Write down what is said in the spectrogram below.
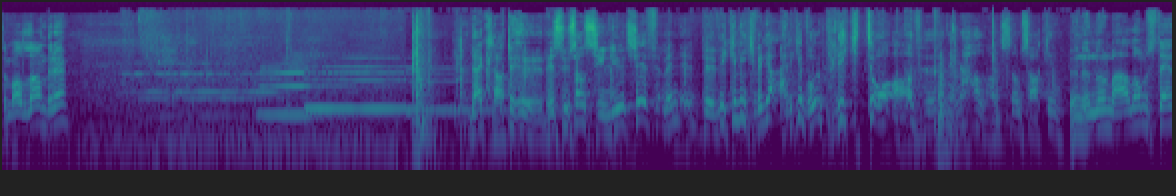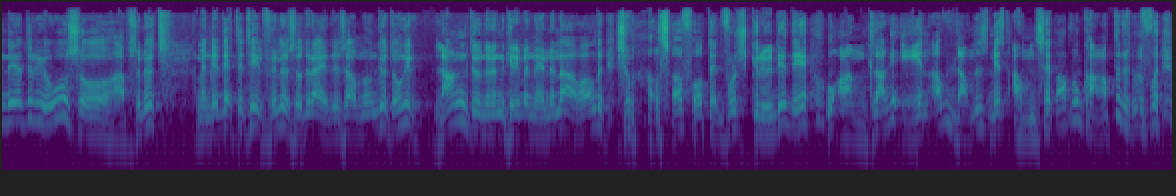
som alle andre. Det er klart det høres usannsynlig ut, sjef, men bør vi ikke likevel, ja, er det ikke vår plikt å avhøre denne Hallandsen om saken? Under normale omstendigheter, jo, så absolutt. Men i dette tilfellet så dreier det seg om noen guttunger langt under den kriminelle lavalder, som altså har fått en forskrudd idé å anklage en av landets mest ansette advokater for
